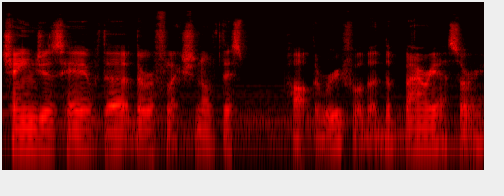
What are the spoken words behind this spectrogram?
changes here with the, the reflection of this part of the roof, or the, the barrier, sorry.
